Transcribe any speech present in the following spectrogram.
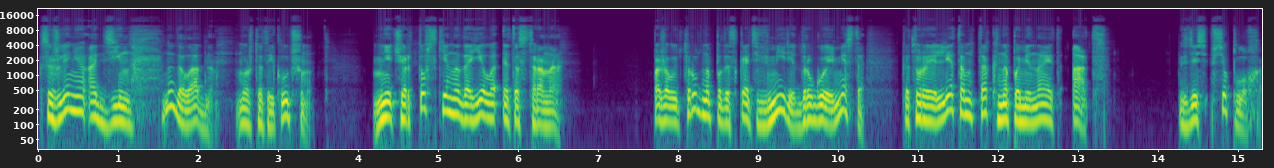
К сожалению, один. Ну да ладно, может, это и к лучшему. Мне чертовски надоела эта страна. Пожалуй, трудно подыскать в мире другое место, которое летом так напоминает ад. Здесь все плохо.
